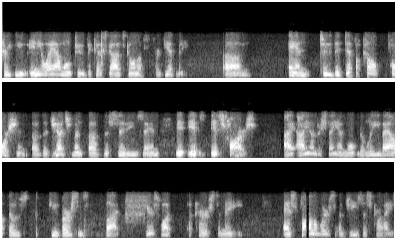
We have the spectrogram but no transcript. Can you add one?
treat you any way I want to, because God's going to forgive me. Um, and to the difficult portion of the judgment of the cities, and it, it's it's harsh. I, I understand wanting to leave out those few verses, but here's what occurs to me. As followers of Jesus Christ,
